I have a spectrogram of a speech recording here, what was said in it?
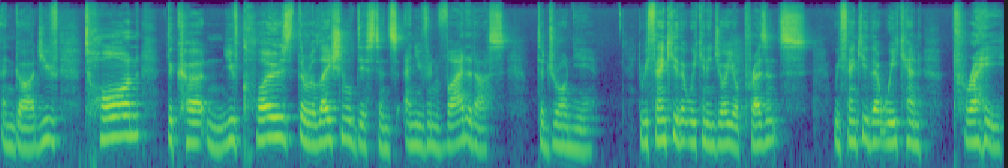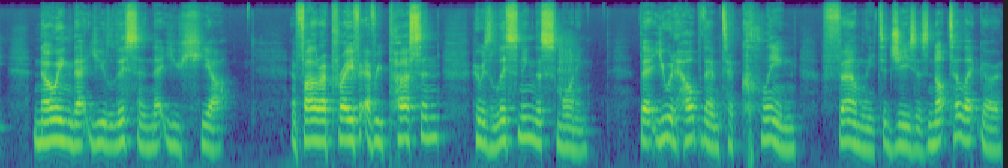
and God. You've torn the curtain. You've closed the relational distance and you've invited us to draw near. We thank you that we can enjoy your presence. We thank you that we can pray knowing that you listen, that you hear. And Father, I pray for every person who is listening this morning that you would help them to cling firmly to Jesus, not to let go,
